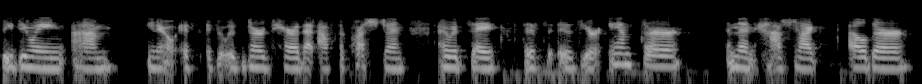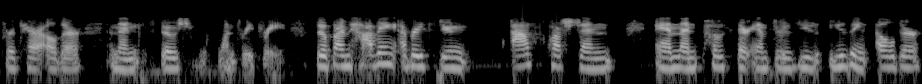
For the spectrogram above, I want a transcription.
be doing, um, you know, if, if it was NerdTara that asked the question, I would say, this is your answer and then hashtag elder for Tara Elder, and then SOC133. So if I'm having every student ask questions and then post their answers using elder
